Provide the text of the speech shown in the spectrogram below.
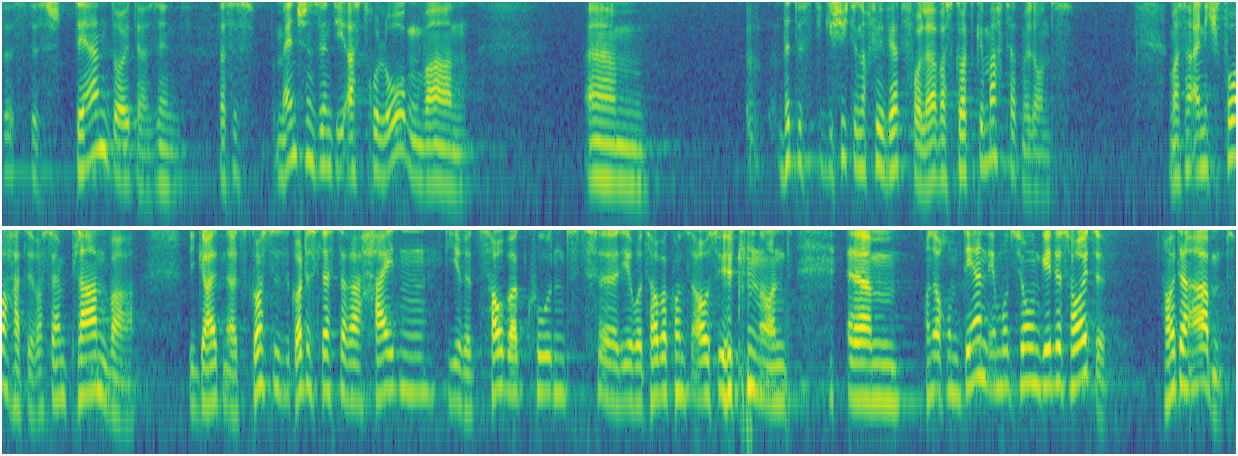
dass das Sterndeuter sind, dass es Menschen sind, die Astrologen waren, ähm, wird es die Geschichte noch viel wertvoller, was Gott gemacht hat mit uns. Was er eigentlich vorhatte, was sein Plan war. Die galten als Gotteslästerer, Heiden, die ihre Zauberkunst, äh, die ihre Zauberkunst ausübten. Und, ähm, und auch um deren Emotionen geht es heute, heute Abend.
